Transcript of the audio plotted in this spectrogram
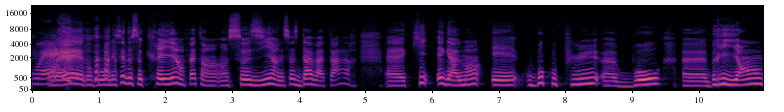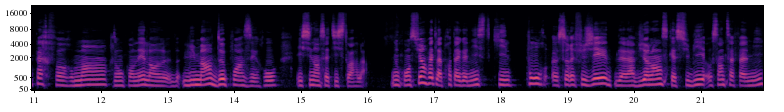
Ouais. Ouais, donc on essaie de se créer en fait un, un sosie, un espèce d'avatar qui également est beaucoup plus beau, brillant, performant. Donc on est l'humain 2.0 ici dans cette histoire-là. Donc on suit en fait la protagoniste qui, pour euh, se réfugier de la violence qu'elle subit au sein de sa famille,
